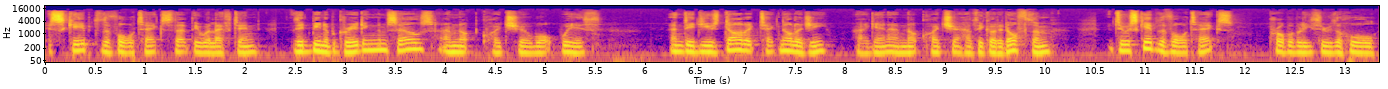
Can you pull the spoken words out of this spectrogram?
escaped the vortex that they were left in. They'd been upgrading themselves, I'm not quite sure what with, and they'd used Dalek technology, again, I'm not quite sure how they got it off them, to escape the vortex, probably through the hole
